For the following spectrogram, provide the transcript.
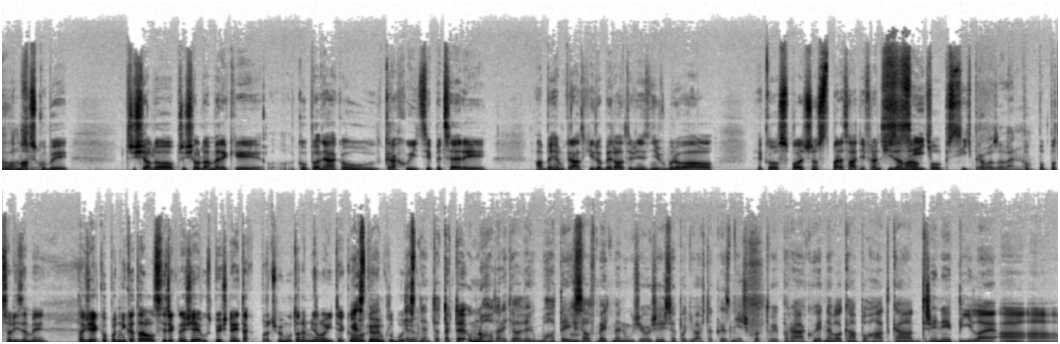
původ má z no. Kuby. Přišel do, přišel do Ameriky, koupil nějakou krachující pizzerii a během krátké doby relativně z ní vybudoval jako společnost s 50 franšízama síť, po, síť provozoven, no. po, po, po celé zemi. Takže jako podnikatel si řekne, že je úspěšný, tak proč by mu to nemělo jít jako v hokejovém klubu, že? jasně. To, tak to je u mnoha tady těch, těch bohatých Hmm. self-made menů, že, jo? že když se podíváš takhle z nějšku, tak to vypadá jako jedna velká pohádka dřiny, píle a, Hmm. a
